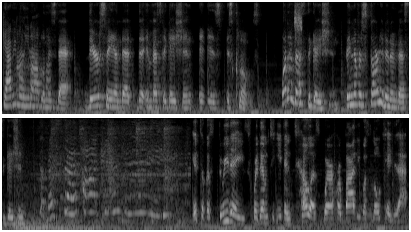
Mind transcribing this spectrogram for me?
Gabby My Molina. problem is that they're saying that the investigation is is closed. What investigation? They never started an investigation. It took us three days for them to even tell us where her body was located at.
